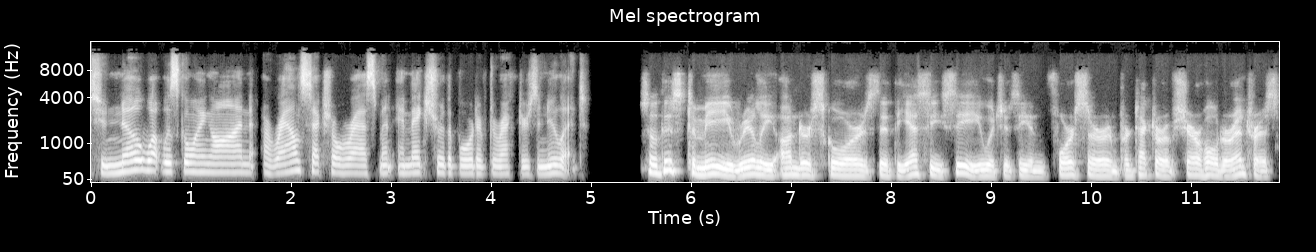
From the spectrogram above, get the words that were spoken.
to know what was going on around sexual harassment and make sure the board of directors knew it. So, this to me really underscores that the SEC, which is the enforcer and protector of shareholder interests,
